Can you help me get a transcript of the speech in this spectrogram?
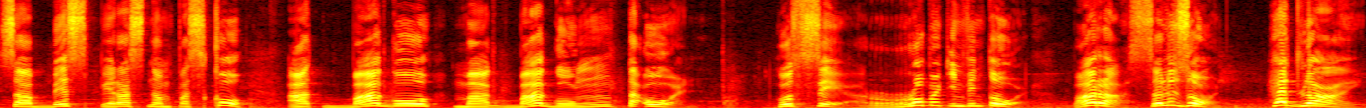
sa besperas ng Pasko at bago magbagong taon. Jose Robert Inventor para sa Luzon Headline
